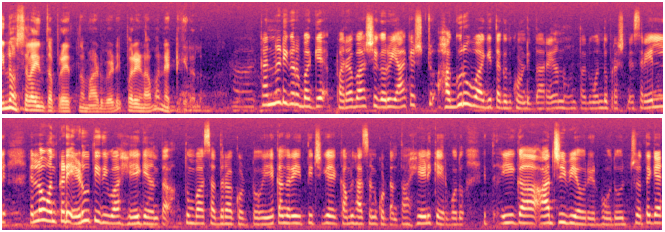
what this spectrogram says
ಇನ್ನೊಂದು ಸಲ ಇಂಥ ಪ್ರಯತ್ನ ಮಾಡಬೇಡಿ. ಪರಿಣಾಮ ನೆಟ್ಟಗಿರಲ್ಲ. ಕನ್ನಡಿಗರ ಬಗ್ಗೆ ಪರಭಾಷಿಗರು ಯಾಕೆಷ್ಟು ಹಗುರವಾಗಿ ತೆಗೆದುಕೊಂಡಿದ್ದಾರೆ ಅನ್ನುವಂಥದ್ದು ಒಂದು ಪ್ರಶ್ನೆ ಸರ್. ಎಲ್ಲಿ ಎಲ್ಲೋ ಒಂದು ಕಡೆ ಎಡುತ್ತಿದ್ದೀವ ಹೇಗೆ ಅಂತ ತುಂಬ ಸದರ ಕೊಟ್ಟು, ಏಕೆಂದರೆ ಇತ್ತೀಚೆಗೆ ಕಮಲ್ ಹಾಸನ್ ಕೊಟ್ಟಂತಹ ಹೇಳಿಕೆ ಇರ್ಬೋದು ಈಗ ಆರ್ ಜಿ ಬಿ ಅವರು ಇರ್ಬೋದು, ಜೊತೆಗೆ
